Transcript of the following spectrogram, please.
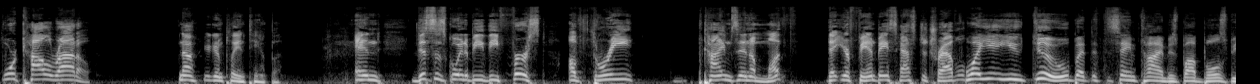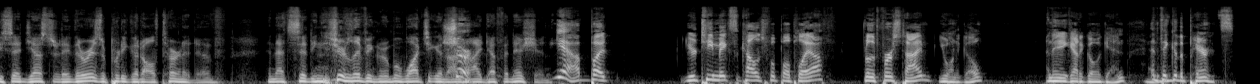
for Colorado. No, you're going to play in Tampa. And this is going to be the first of three times in a month that your fan base has to travel. Well, you, you do, but at the same time, as Bob Bowlesby said yesterday, there is a pretty good alternative, and that's sitting in your living room and watching it Sure. on high definition. Yeah, but your team makes the college football playoff for the first time. You want to go, and then you got to go again. And think of the parents.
